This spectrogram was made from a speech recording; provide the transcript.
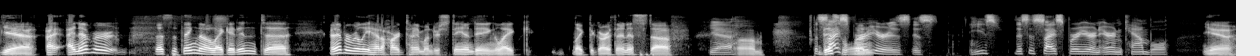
Yeah, I I never. That's the thing though. Like I didn't. Uh, I never really had a hard time understanding like like the Garth Ennis stuff. Yeah. Um, But This Si one- Spurrier is is he's this is Si Spurrier and Aaron Campbell. Yeah,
